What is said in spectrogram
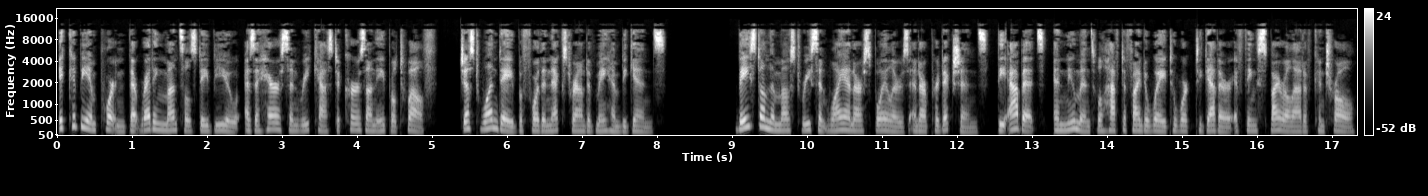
It could be important that Redding Munsell's debut as a Harrison recast occurs on April 12th, just one day before the next round of mayhem begins. Based on the most recent Y&R spoilers and our predictions, the Abbotts and Newmans will have to find a way to work together if things spiral out of control.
